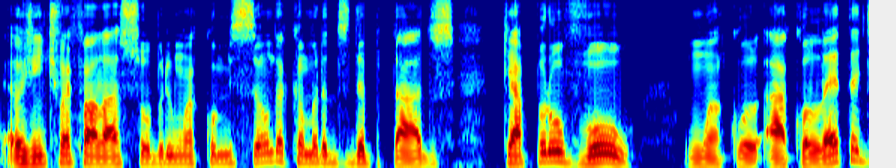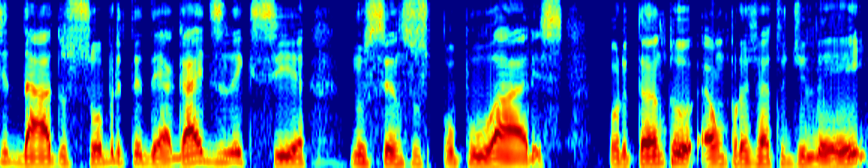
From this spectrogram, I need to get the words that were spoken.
A gente vai falar sobre uma comissão da Câmara dos Deputados que aprovou uma, a coleta de dados sobre TDAH e dislexia nos censos populares. Portanto, é um projeto de lei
